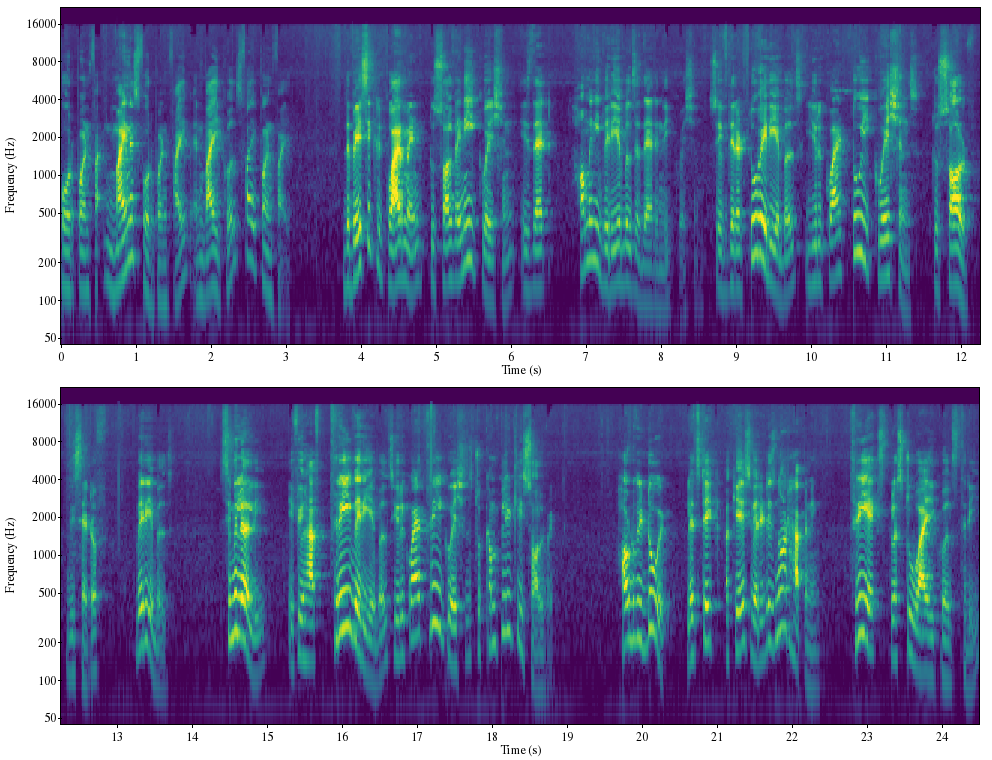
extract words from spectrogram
4.5 minus 4.5 and y equals 5.5. The basic requirement to solve any equation is that how many variables are there in the equation. So, if there are two variables, you require two equations to solve the set of variables. Similarly, if you have three variables, you require three equations to completely solve it. How do we do it? Let us take a case where it is not happening. 3x plus 2y equals 3,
